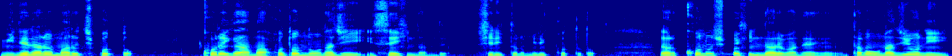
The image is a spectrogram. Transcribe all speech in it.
ミネラルマルチポット。これが、まあ、ほとんど同じ製品なんだよ。シリットのミルクポットと。だからこの商品であればね、多分同じように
